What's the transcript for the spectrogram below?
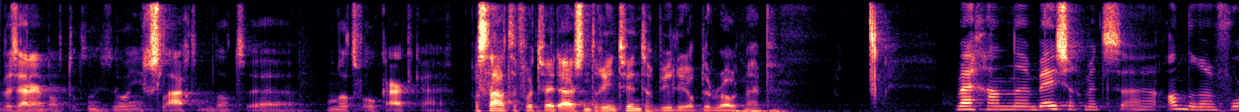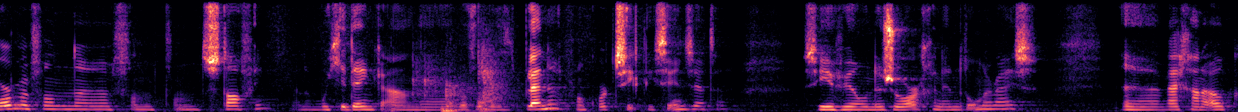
we zijn er nog tot nu toe in geslaagd om dat, uh, om dat voor elkaar te krijgen. Wat staat er voor 2023 bij jullie op de roadmap? Wij gaan bezig met andere vormen van, van, van staffing. En dan moet je denken aan bijvoorbeeld het plannen van kortcyclische inzetten. Dat zie je veel in de zorg en in het onderwijs. wij gaan ook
